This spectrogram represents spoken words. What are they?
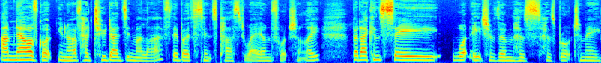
um, now I've got, you know, I've had two dads in my life. They're both since passed away, unfortunately, but I can see what each of them has has brought to me.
